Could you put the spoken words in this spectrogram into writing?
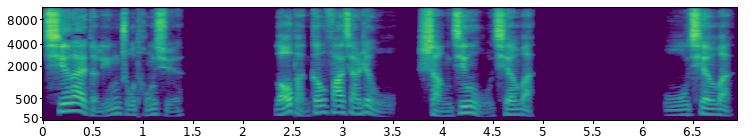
亲爱的灵竹同学，老板刚发下任务，赏金五千万。”五千万！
